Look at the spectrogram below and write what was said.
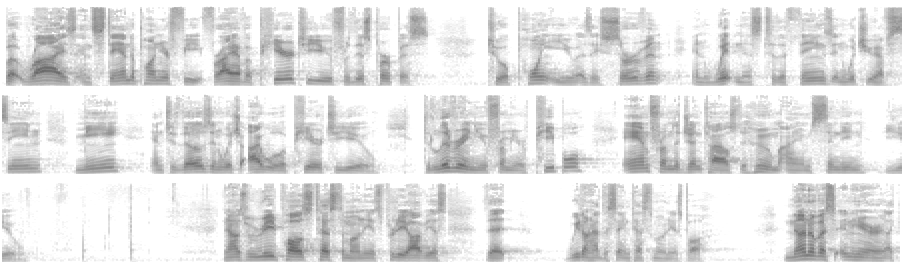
But rise and stand upon your feet, for I have appeared to you for this purpose, to appoint you as a servant and witness to the things in which you have seen me and to those in which I will appear to you, delivering you from your people and from the Gentiles to whom I am sending you. Now, as we read Paul's testimony, it's pretty obvious that we don't have the same testimony as Paul. None of us in here like,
